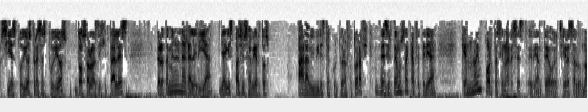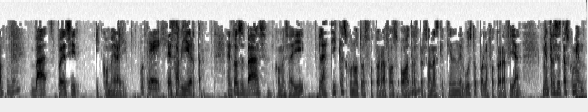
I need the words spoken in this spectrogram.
sí, estudios, tres estudios, dos aulas digitales, pero también hay una galería y hay espacios abiertos para vivir esta cultura fotográfica. Es decir, tenemos una cafetería que no importa si no eres estudiante o si eres alumno, vas, puedes ir y comer ahí. Ok. Es abierta. Entonces vas, comes ahí, platicas con otros fotógrafos o otras personas que tienen el gusto por la fotografía mientras estás comiendo.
